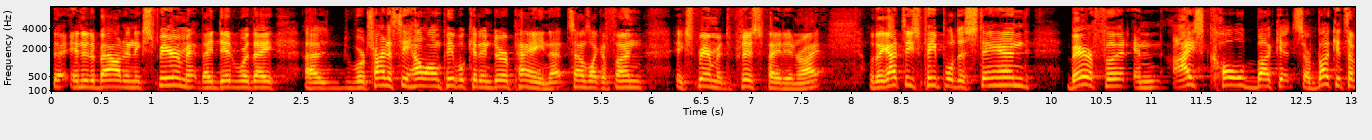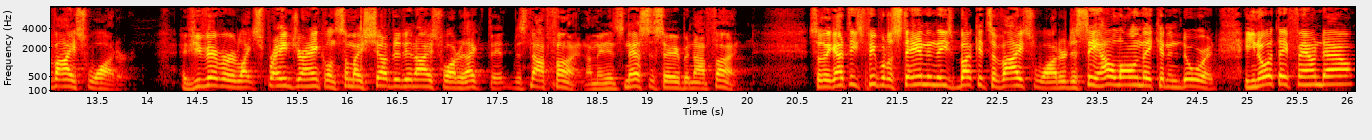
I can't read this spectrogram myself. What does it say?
that it about an experiment they did where they uh, were trying to see how long people could endure pain. That sounds like a fun experiment to participate in, right? Well, they got these people to stand barefoot in ice cold buckets or buckets of ice water. If you've ever like sprained your ankle and somebody shoved it in ice water, that, it's not fun. I mean, it's necessary, but not fun. So they got these people to stand in these buckets of ice water to see how long they can endure it. And you know what they found out?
